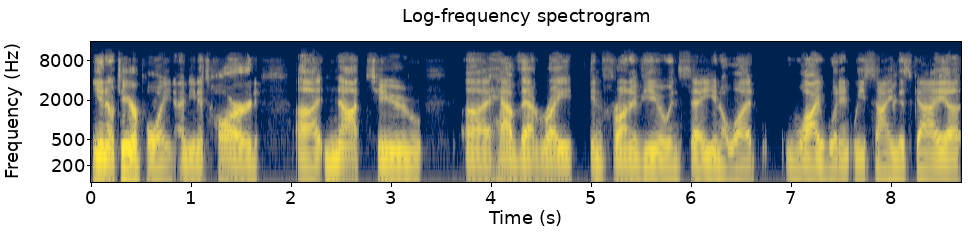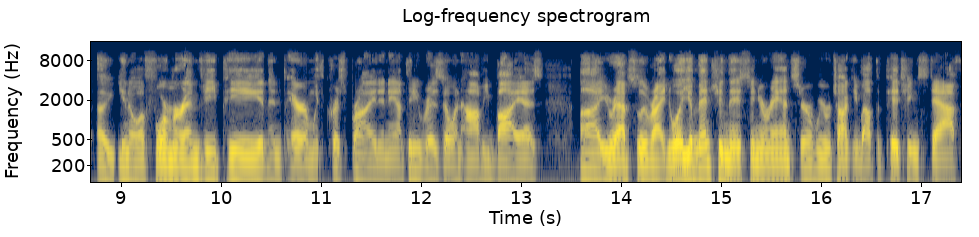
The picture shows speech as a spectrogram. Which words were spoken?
you know, to your point, I mean, it's hard uh, not to uh, have that right in front of you and say, you know what, why wouldn't we sign this guy, a, you know, a former MVP, and then pair him with Kris Bryant and Anthony Rizzo and Javi Baez? Uh, you're absolutely right. Well, you mentioned this in your answer. We were talking about the pitching staff.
